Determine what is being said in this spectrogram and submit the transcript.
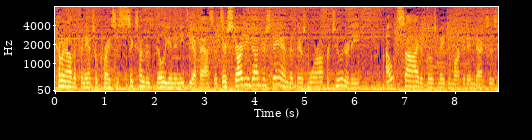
Coming out of the financial crisis, 600 billion in ETF assets. They're starting to understand that there's more opportunity outside of those major market indexes.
